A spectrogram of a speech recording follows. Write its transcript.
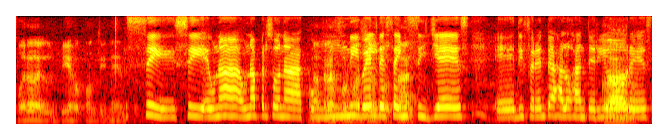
fuera del viejo continente. Sí, sí, una, una persona con un nivel de sencillez eh, diferente a los anteriores.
